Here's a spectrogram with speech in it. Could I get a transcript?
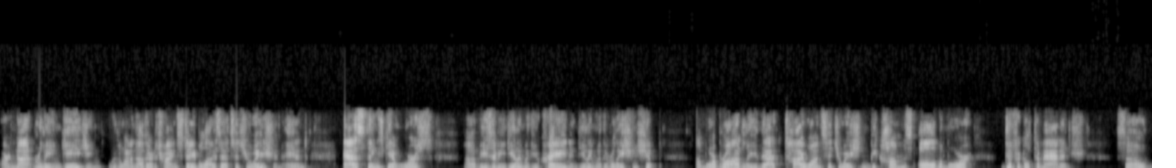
are not really engaging with one another to try and stabilize that situation. And as things get worse, vis-a-vis dealing with Ukraine and dealing with the relationship uh, more broadly, that Taiwan situation becomes all the more difficult to manage. So,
